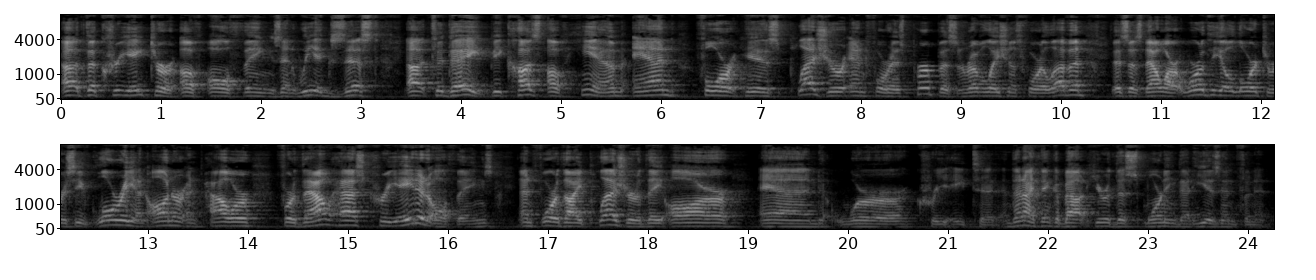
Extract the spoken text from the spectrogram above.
uh, the creator of all things, and we exist uh, today because of Him and for his pleasure and for his purpose. In Revelations 4:11, it says, "Thou art worthy, O Lord, to receive glory and honor and power, for thou hast created all things, and for thy pleasure they are and were created." And then I think about here this morning that he is infinite.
